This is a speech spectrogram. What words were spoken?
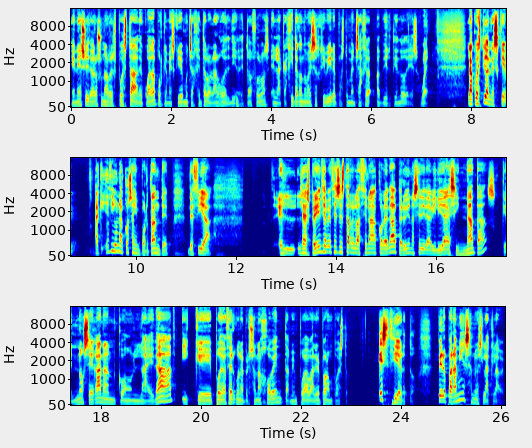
en eso y daros una respuesta adecuada porque me escribe mucha gente a lo largo del día. De todas formas, en la cajita cuando vais a escribir he puesto un mensaje advirtiendo de eso. Bueno, la cuestión es que aquí decía una cosa importante. Decía la experiencia a veces está relacionada con la edad, pero hay una serie de habilidades innatas que no se ganan con la edad y que puede hacer que una persona joven también pueda valer para un puesto. Es cierto, pero para mí esa no es la clave.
